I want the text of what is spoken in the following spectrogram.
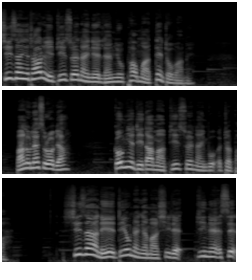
ခြီစံယထာတွေပြေးဆွဲနိုင်တဲ့လမ်းမျိုးဖောက်မှတင့်တော်ပါမယ်။ဘာလို့လဲဆိုတော့ဗျာ ကုန်းမြင့်ဒေတာမှာပြေးဆွဲနိုင်ဖို့အတွက်ပါ။ရှီးစံကနေတရုတ်နိုင်ငံမှာရှိတဲ့ပြည်내အစ်စ်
